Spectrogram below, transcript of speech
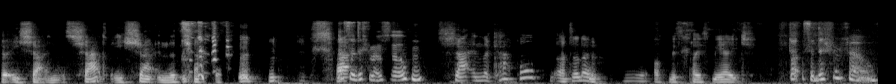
he's shat in shat, he's shat in the chapel. That's a different film. shat in the capel? I don't know. I've misplaced my H. That's a different film.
